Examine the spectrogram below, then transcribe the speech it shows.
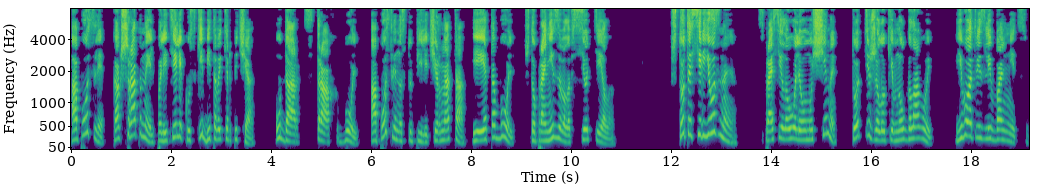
а после, как шрапнель, полетели куски битого кирпича. Удар, страх, боль а после наступили чернота и эта боль, что пронизывала все тело. «Что-то серьезное?» – спросила Оля у мужчины. Тот тяжело кивнул головой. Его отвезли в больницу.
